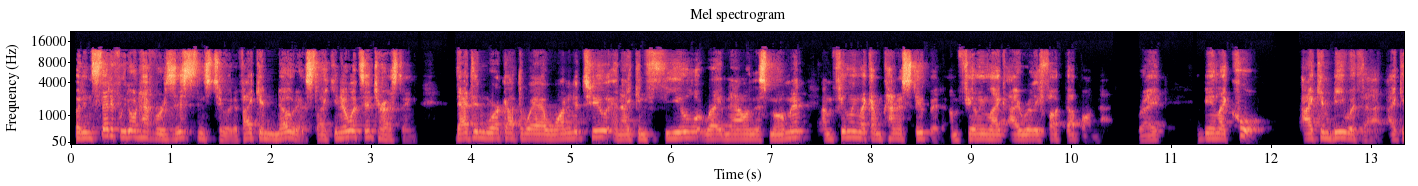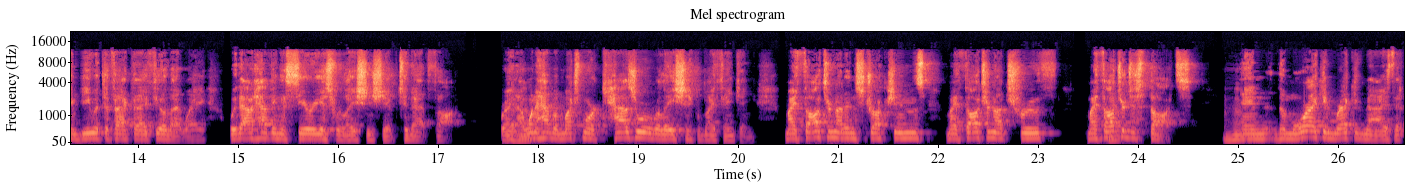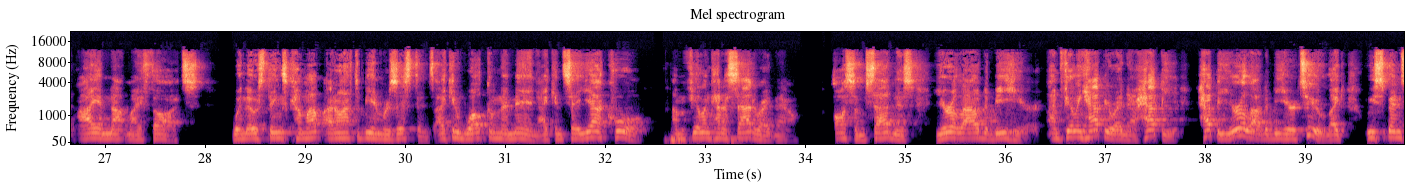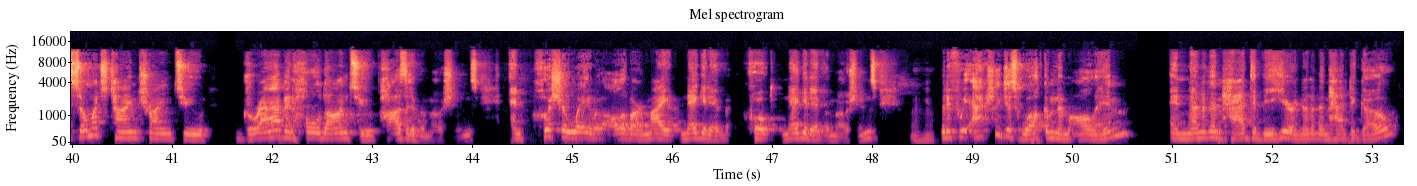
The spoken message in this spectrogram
But instead, if we don't have resistance to it, if I can notice, like, you know what's interesting? That didn't work out the way I wanted it to. And I can feel right now in this moment, I'm feeling like I'm kind of stupid. I'm feeling like I really fucked up on that, right? Being like, cool, I can be with that. I can be with the fact that I feel that way without having a serious relationship to that thought. Right. Mm-hmm. I want to have a much more casual relationship with my thinking. My thoughts are not instructions. My thoughts are not truth. My thoughts yeah. are just thoughts. Mm-hmm. And the more I can recognize that I am not my thoughts, when those things come up, I don't have to be in resistance. I can welcome them in. I can say, yeah, cool. I'm feeling kind of sad right now. Awesome. Sadness. You're allowed to be here. I'm feeling happy right now. Happy. Happy. You're allowed to be here too. Like we spend so much time trying to grab and hold on to positive emotions and push away with all of our might negative, quote, negative emotions. Mm-hmm. But if we actually just welcome them all in and none of them had to be here and none of them had to go,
